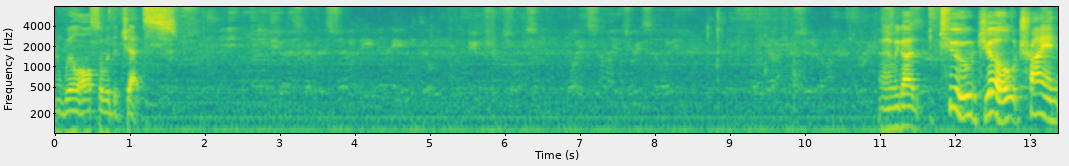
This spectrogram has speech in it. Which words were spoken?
And Will also with the Jets. And we got two Joe Tryon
